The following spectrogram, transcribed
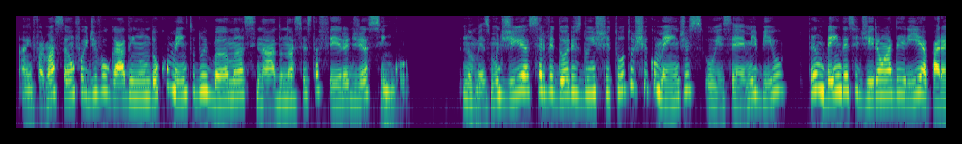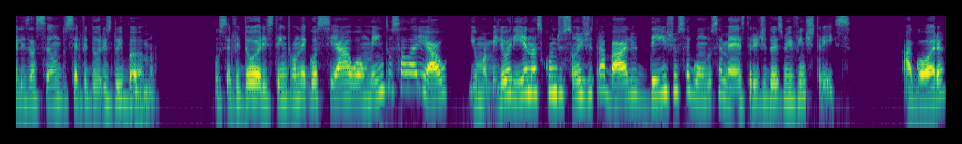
A informação foi divulgada em um documento do IBAMA assinado na sexta-feira, dia 5. No mesmo dia, servidores do Instituto Chico Mendes, o ICMBio, também decidiram aderir à paralisação dos servidores do IBAMA. Os servidores tentam negociar o aumento salarial e uma melhoria nas condições de trabalho desde o segundo semestre de 2023. Agora,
